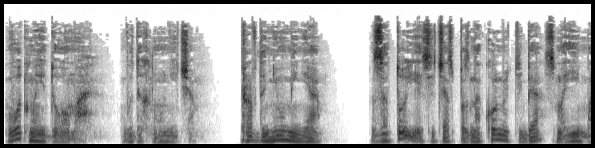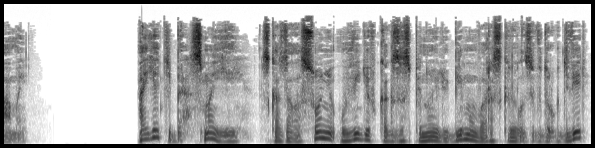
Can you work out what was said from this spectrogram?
«Вот мы и дома», — выдохнул Нича. «Правда, не у меня. Зато я сейчас познакомлю тебя с моей мамой». «А я тебя с моей», — сказала Соня, увидев, как за спиной любимого раскрылась вдруг дверь,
